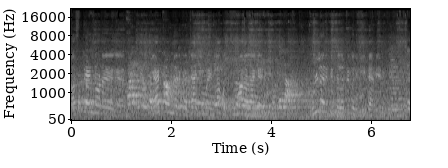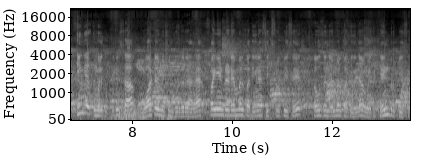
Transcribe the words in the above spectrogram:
பஸ் ஸ்டாண்டோட பிளாட்ஃபார்மில் இருக்கிற சார்ஜிங் பாயிண்ட்லாம் கொஞ்சம் சுமாராக தாங்க இருக்குது உள்ளே இருக்கிறது எல்லாமே கொஞ்சம் நீட்டாகவே இருக்குது இங்கே உங்களுக்கு புதுசாக வாட்டர் மிஷின் கொடுத்துருக்காங்க. ஃபைவ் ஹண்ட்ரட் எம்எல் பார்த்தீங்கன்னா சிக்ஸ் ருபீஸு தௌசண்ட் எம்எல் பார்த்தீங்கன்னா உங்களுக்கு டென் ருபீஸு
